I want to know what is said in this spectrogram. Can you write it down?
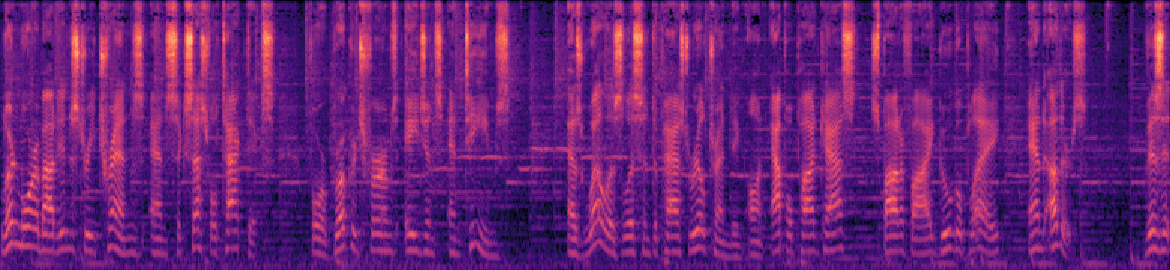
Learn more about industry trends and successful tactics for brokerage firms, agents, and teams, as well as listen to past Real Trending on Apple Podcasts, Spotify, Google Play, and others. Visit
